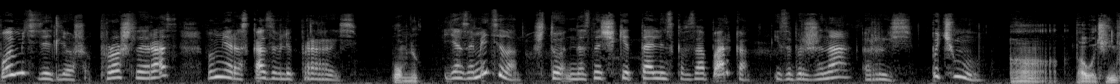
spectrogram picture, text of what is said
Помните, дядя Леша, в прошлый раз вы мне рассказывали про рысь. Помню. Я заметила, что на значке Таллинского зоопарка изображена рысь. Почему? А, по очень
